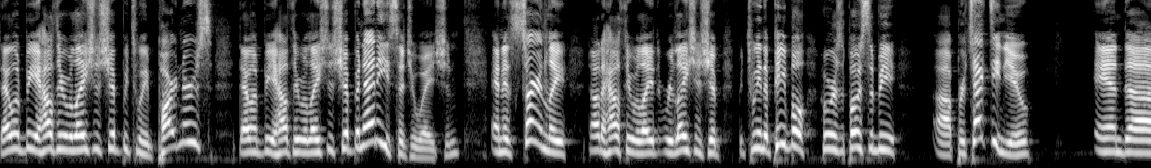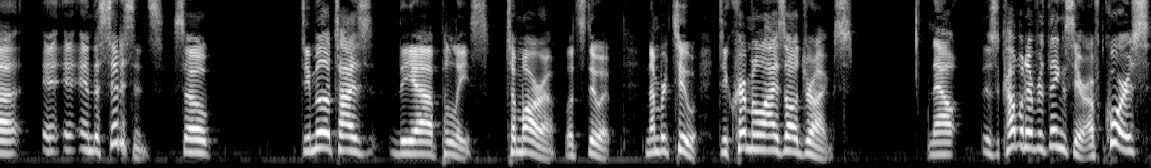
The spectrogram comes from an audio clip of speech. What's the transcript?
That would be a healthy relationship between partners. That would be a healthy relationship in any situation, and it's certainly not a healthy rela- relationship between the people who are supposed to be uh, protecting you and uh, and the citizens. So demilitarize the uh, police tomorrow. Let's do it. Number two, decriminalize all drugs. Now, there's a couple different things here. Of course,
